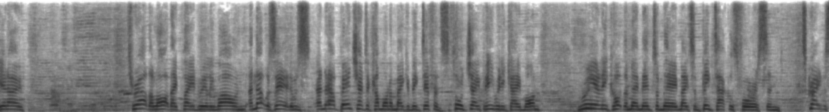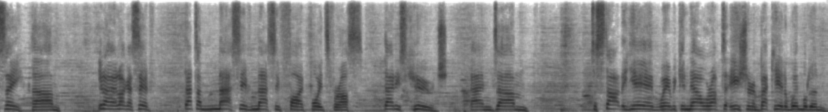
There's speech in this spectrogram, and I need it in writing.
You know, throughout the lot they played really well, and, and that was it. It was, and our bench had to come on and make a big difference. I thought JP when he came on really got the momentum there. He made some big tackles for us, and it's great to see. Um, you know, like I said, that's a massive, massive five points for us. That is huge, and um, to start the year where we can now we're up to Esher and back here to Wimbledon.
